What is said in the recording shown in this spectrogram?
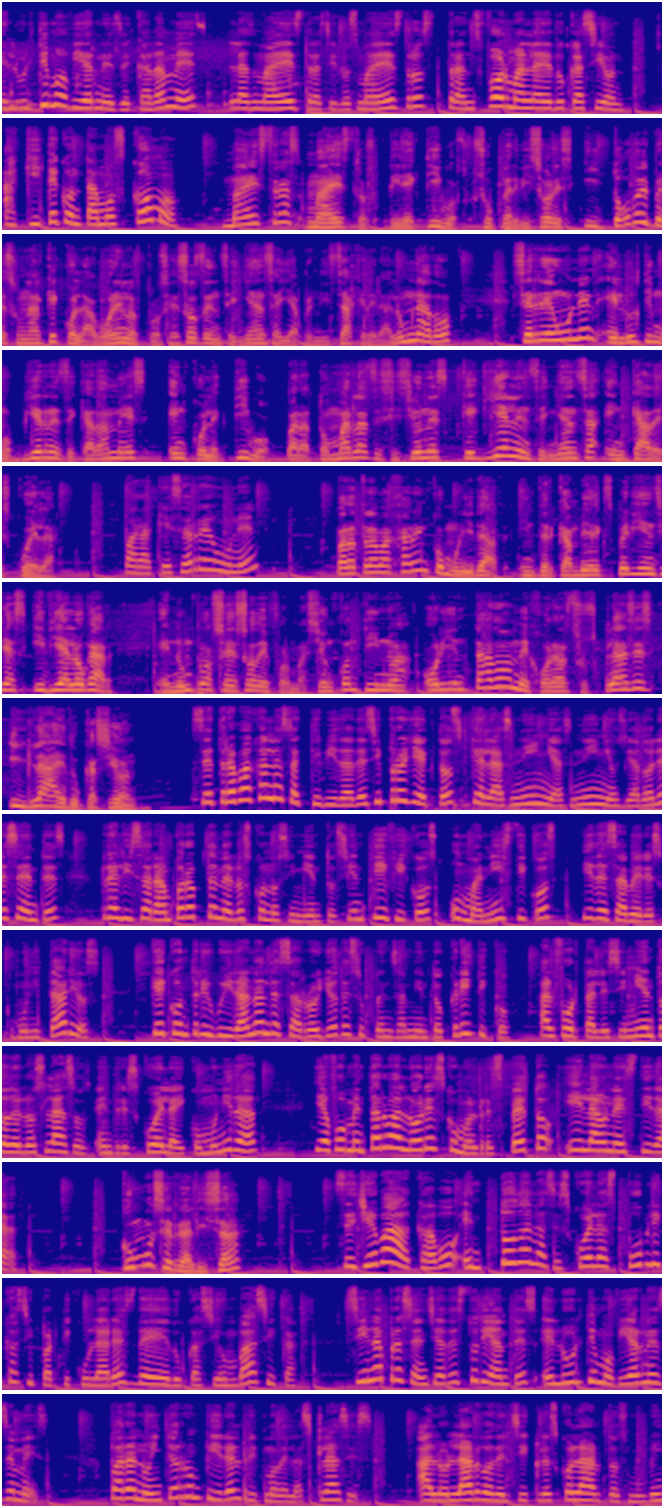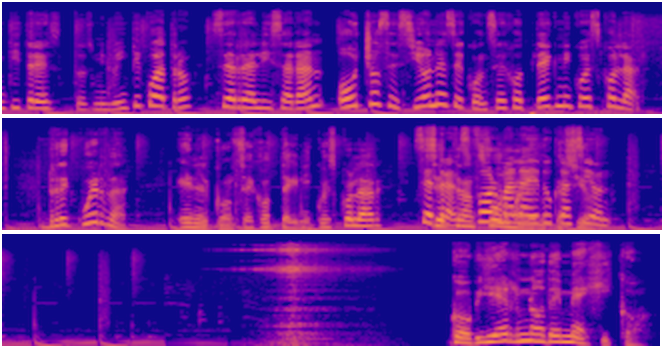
El último viernes de cada mes, las maestras y los maestros transforman la educación. Aquí te contamos cómo. Maestras, maestros, directivos, supervisores y todo el personal que colabora en los procesos de enseñanza y aprendizaje del alumnado se reúnen el último viernes de cada mes en colectivo para tomar las decisiones que guían la enseñanza en cada escuela. ¿Para qué se reúnen? Para trabajar en comunidad, intercambiar experiencias y dialogar en un proceso de formación continua orientado a mejorar sus clases y la educación se trabajan las actividades y proyectos que las niñas, niños y adolescentes realizarán para obtener los conocimientos científicos, humanísticos y de saberes comunitarios, que contribuirán al desarrollo de su pensamiento crítico, al fortalecimiento de los lazos entre escuela y comunidad y a fomentar valores como el respeto y la honestidad. ¿Cómo se realiza? Se lleva a cabo en todas las escuelas públicas y particulares de educación básica, sin la presencia de estudiantes el último viernes de mes, para no interrumpir el ritmo de las clases. A lo largo del ciclo escolar 2023-2024 se realizarán ocho sesiones de Consejo Técnico Escolar. Recuerda, en el Consejo Técnico Escolar se, transforma, la educación. Gobierno de México.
